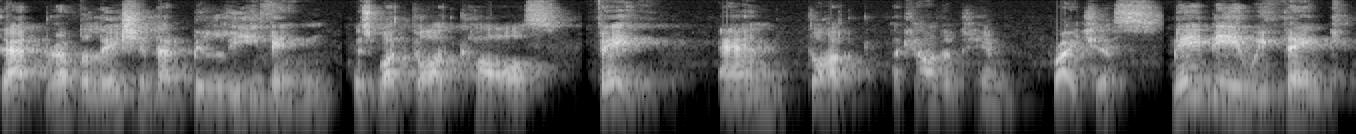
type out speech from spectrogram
That revelation, that believing, is what God calls faith and God accounted him righteous. Maybe we think,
